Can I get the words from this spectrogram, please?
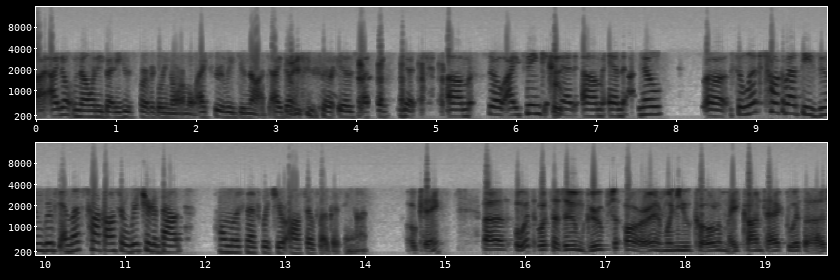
I, I don't know anybody who's perfectly normal. I truly do not. I don't think there is. I think that, um, so I think True. that, um, and know uh, so let's talk about these Zoom groups, and let's talk also, Richard, about homelessness, which you're also focusing on. Okay. Uh, what what the Zoom groups are, and when you call and make contact with us,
